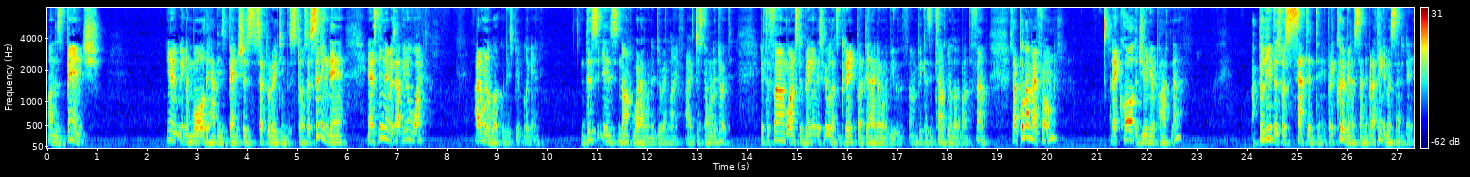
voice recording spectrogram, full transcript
on this bench. You know, in a mall, they have these benches separating the stores. I was sitting there, and I was thinking to myself, you know what? I don't want to work with these people again. This is not what I want to do in life. I just don't want to do it. If the firm wants to bring in these people, that's great, but then I don't want to be with the firm because it tells me a lot about the firm. So I pulled out my phone and I called the junior partner I believe this was Saturday, but it could have been a Sunday, but I think it was Saturday.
